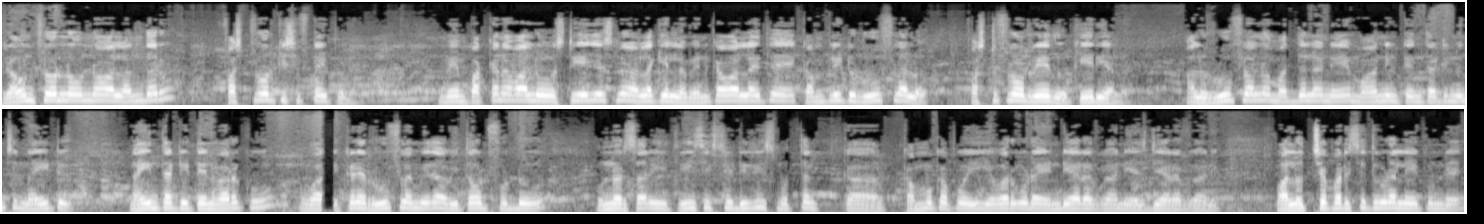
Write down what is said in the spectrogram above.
గ్రౌండ్ ఫ్లోర్లో ఉన్న వాళ్ళందరూ ఫస్ట్ ఫ్లోర్కి షిఫ్ట్ అయిపోయినాం మేము పక్కన వాళ్ళు స్టే చేసిన వాళ్ళకి వెళ్ళాం వెనక వాళ్ళు అయితే కంప్లీట్ రూఫ్లలో ఫస్ట్ ఫ్లోర్ లేదు ఒక ఏరియాలో. వాళ్ళు రూఫ్లలో మధ్యలోనే మార్నింగ్ టెన్ థర్టీ నుంచి నైట్ నైన్ థర్టీ టెన్ వరకు వాళ్ళు ఇక్కడే రూఫ్ల మీద వితౌట్ ఫుడ్ ఉన్నారు సార్. ఈ త్రీ సిక్స్టీ డిగ్రీస్ మొత్తం క- కమ్ముకపోయి ఎవరు కూడా ఎన్డీఆర్ఎఫ్ కానీ ఎస్డీఆర్ఎఫ్ కానీ వాళ్ళు వచ్చే పరిస్థితి కూడా లేకుండే.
